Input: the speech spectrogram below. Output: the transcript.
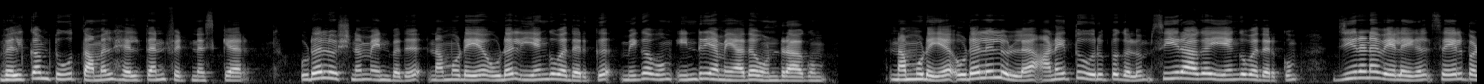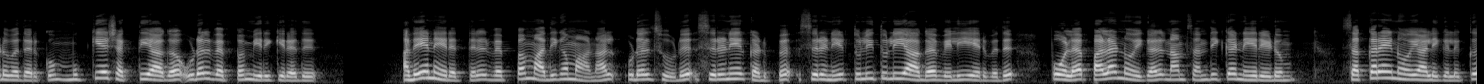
Welcome to Tamil health and fitness care உடல் உஷ்ணம் என்பது நம்முடைய உடல் இயங்குவதற்கு மிகவும் இன்றியமையாத ஒன்றாகும். நம்முடைய உடலில் உள்ள அனைத்து உறுப்புகளும் சீராக இயங்குவதற்கும் ஜீரண வேலைகள் செயல்படுவதற்கும் முக்கிய சக்தியாக உடல் வெப்பம் இருக்கிறது. அதே நேரத்தில் வெப்பம் அதிகமானால் உடல் சூடு சிறுநீர் கடுப்பு சிறுநீர் துளி துளியாக வெளியேறுவது போல பல நோய்கள் நாம் சந்திக்க நேரிடும். சர்க்கரை நோயாளிகளுக்கு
